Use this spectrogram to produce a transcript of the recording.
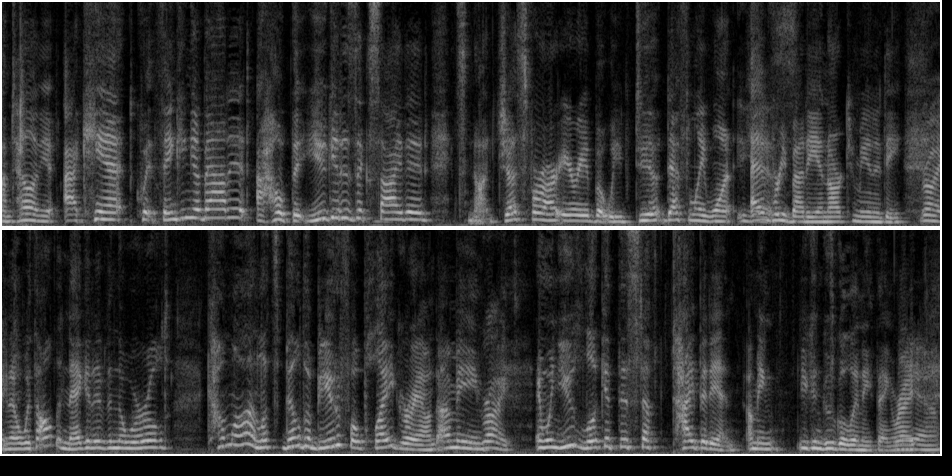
I'm telling you, I can't quit thinking about it. I hope that you get as excited. It's not just for our area, but we do definitely want Yes. everybody in our community. Right. You know, with all the negative in the world, come on, let's build a beautiful playground. I mean, Right. And when you look at this stuff, type it in. I mean, you can Google anything, right? Yeah.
